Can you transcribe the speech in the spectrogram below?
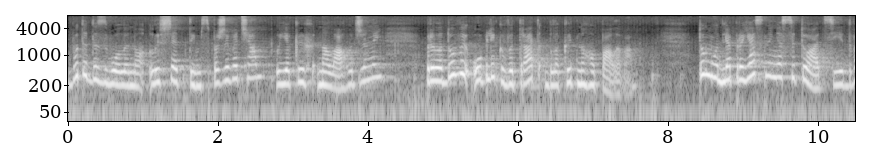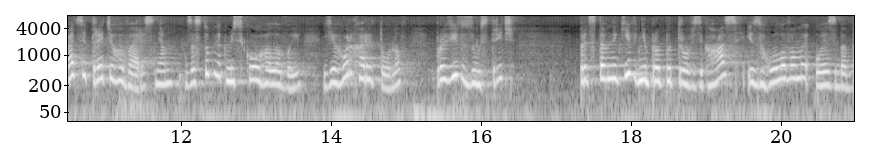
буде дозволено лише тим споживачам, у яких налагоджений приладовий облік витрат блакитного палива. Тому для прояснення ситуації 23 вересня заступник міського голови Єгор Харитонов провів зустріч представників Дніпропетровськгаз із головами ОСББ.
